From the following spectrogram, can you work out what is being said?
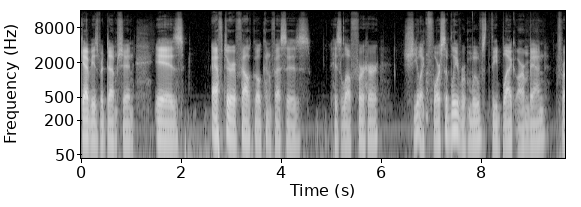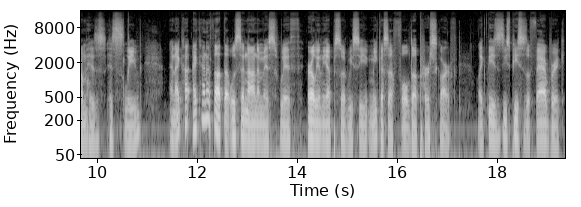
Gabi's redemption is after Falco confesses his love for her, she like forcibly removes the black armband from his his sleeve. And I, I kind of thought that was synonymous with early in the episode we see Mikasa fold up her scarf. Like these these pieces of fabric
